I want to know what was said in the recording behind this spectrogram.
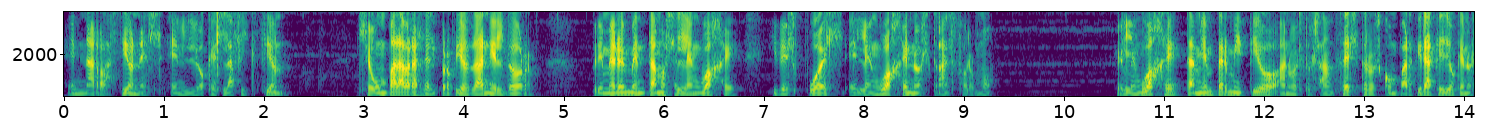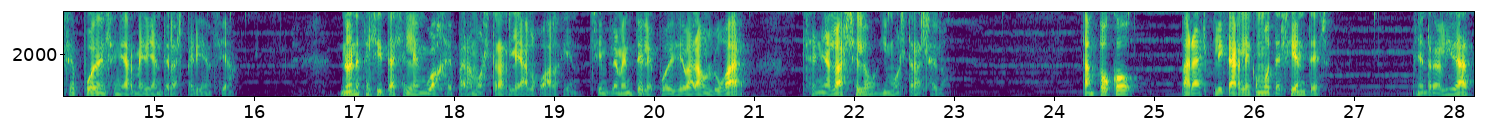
en narraciones, en lo que es la ficción. Según palabras del propio Daniel Dorr, primero inventamos el lenguaje y después el lenguaje nos transformó. El lenguaje también permitió a nuestros ancestros compartir aquello que no se puede enseñar mediante la experiencia. No necesitas el lenguaje para mostrarle algo a alguien, simplemente le puedes llevar a un lugar, señalárselo y mostrárselo. Tampoco para explicarle cómo te sientes. En realidad,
